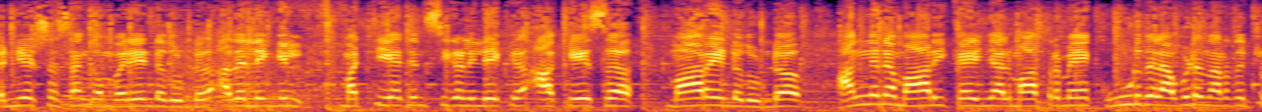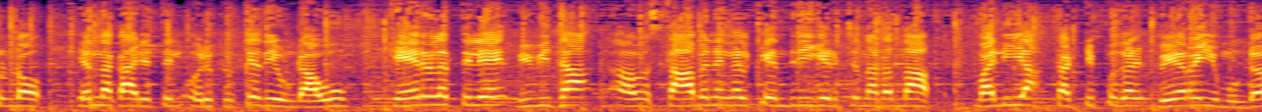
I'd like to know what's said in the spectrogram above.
അന്വേഷണ സംഘം വരേണ്ടതുണ്ട്. അതല്ലെങ്കിൽ മറ്റ് ഏജൻസികളിലേക്ക് ആ കേസ് മാറേണ്ടതുണ്ട്. അങ്ങനെ മാറിക്കഴിഞ്ഞാൽ മാത്രമേ കൂടുതൽ അവിടെ നടന്നിട്ടുണ്ടോ എന്ന കാര്യത്തിൽ ഒരു കൃത്യതയുണ്ടാവൂ. കേരളത്തിലെ വിവിധ സ്ഥാപനങ്ങൾ കേന്ദ്രീകരിച്ച് നടന്ന വലിയ തട്ടിപ്പുകൾ വേറെയുമുണ്ട്.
